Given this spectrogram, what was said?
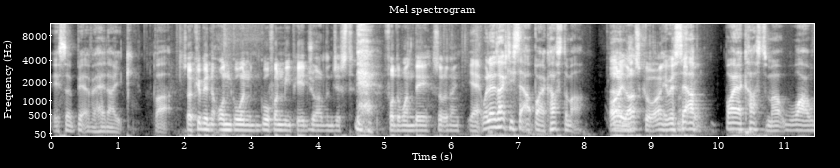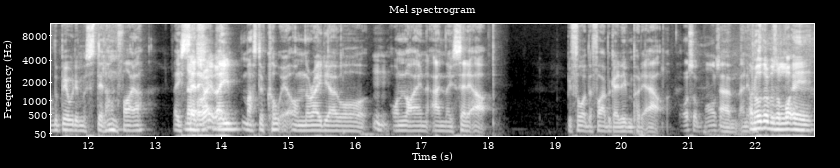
it's a bit of a headache, but So it could be an ongoing GoFundMe page rather than just Yeah. for the one day sort of thing. yeah. Well, it was actually set up by a customer. All right, Um, that's cool. Aye. It was That's set cool. up by a customer while the building was still on fire. They set Nice. it. Right, they must have caught it on the radio or Mm-hmm. online, and they set it up before the fire brigade even put it out. Awesome, awesome. Um, and I know there was a lot of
